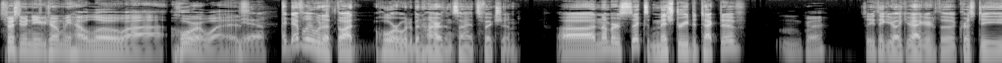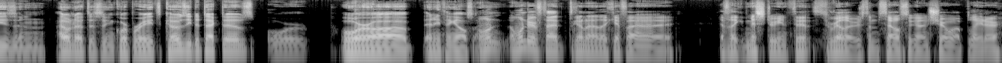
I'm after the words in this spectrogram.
especially when you told me how low uh, horror was. Yeah. I definitely would have thought horror would have been higher than science fiction. Uh number 6 mystery detective. Okay. So you think you're like your Agatha Christie's, and I don't know if this incorporates cozy detectives or or uh anything else. I wonder if that's gonna like if uh if like mystery and th- thrillers themselves are gonna show up later.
